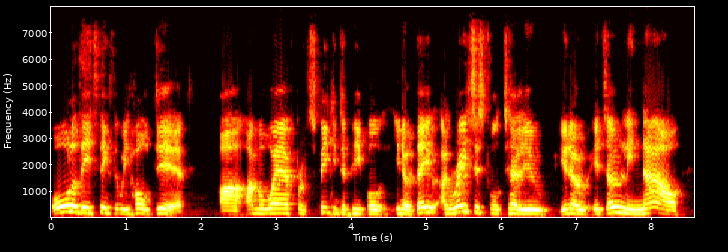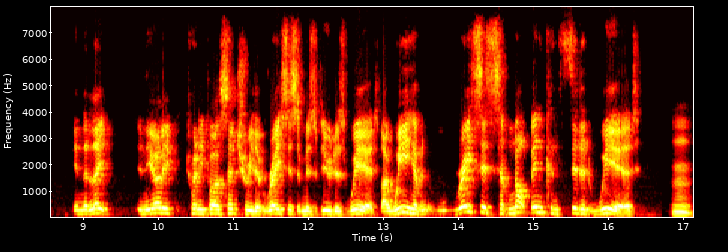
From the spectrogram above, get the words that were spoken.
all of these things that we hold dear. Uh, I'm aware from speaking to people, you know, they a racist will tell you, you know, it's only now in the late in the early 21st century that racism is viewed as weird. Like we have racists have not been considered weird. Mm.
